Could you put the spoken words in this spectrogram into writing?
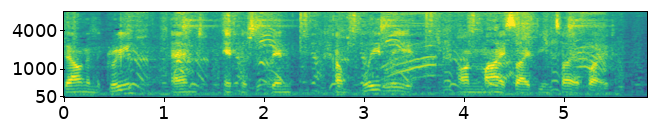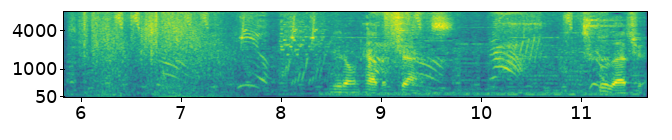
Down in the green, and it has been completely on my side the entire fight. You don't have a chance. Screw that shit.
